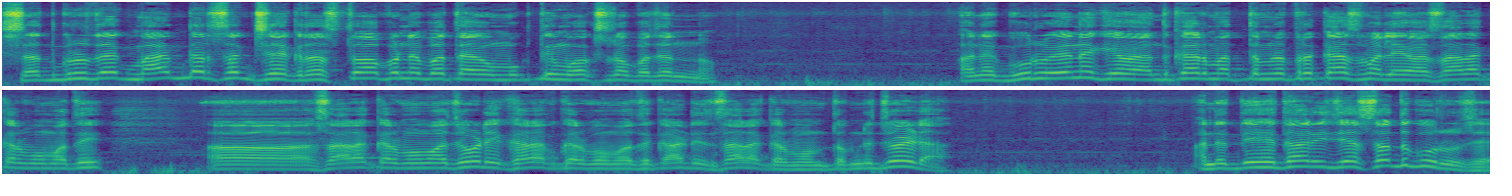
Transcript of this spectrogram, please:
સદગુરુ તો એક માર્ગદર્શક છે, એક રસ્તો આપણને બતાવ્યો મુક્તિ મોક્ષનો ભજનનો. અને ગુરુ એને કહેવાય, અંધકારમાં તમને પ્રકાશમાં લેવા સારા કર્મોમાંથી સારા કર્મોમાં જોડી, ખરાબ કર્મોમાંથી કાઢીને સારા કર્મોમાં તમને જોડ્યા. અને દેહધારી જે સદગુરુ છે,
